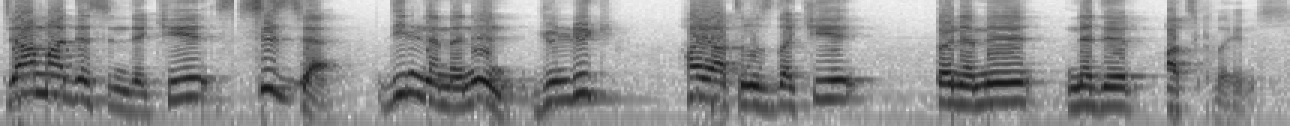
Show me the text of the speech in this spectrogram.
C maddesindeki sizce dinlemenin günlük hayatınızdaki önemi nedir açıklayınız.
